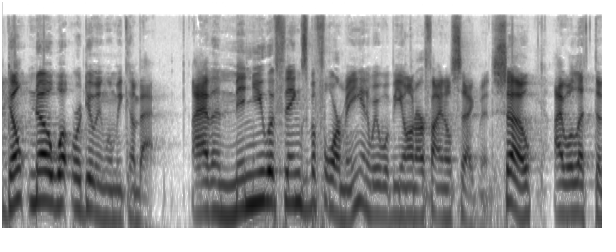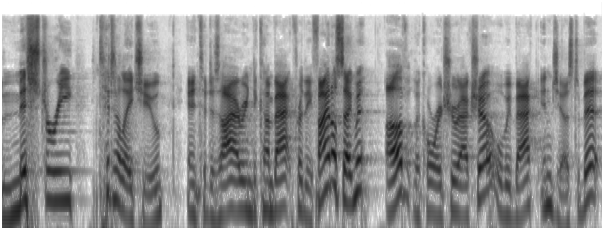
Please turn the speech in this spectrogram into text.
don't know what we're doing when we come back. I have a menu of things before me, and we will be on our final segment. So I will let the mystery titillate you into desiring to come back for the final segment of the Cory Truax Show. We'll be back in just a bit.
